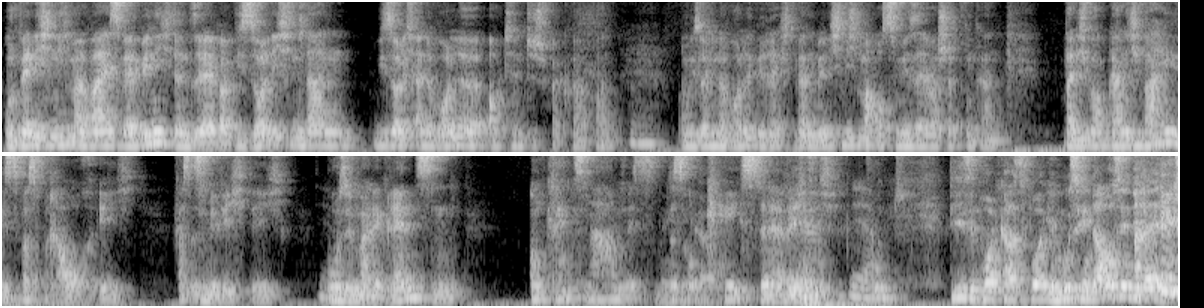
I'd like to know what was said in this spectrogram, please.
Und wenn ich nicht mal weiß, wer bin ich denn selber, wie soll ich denn dann, wie soll ich eine Rolle authentisch verkörpern? Mhm. Und wie soll ich einer Rolle gerecht werden, wenn ich nicht mal aus mir selber schöpfen kann? Weil ich überhaupt gar nicht weiß, was brauche ich, was ist mir wichtig, wo sind meine Grenzen? Und Grenzen haben ist das Mega. Okayste der Sehr Welt. wichtig. Ja. Punkt. Diese Podcast-Folge muss hinaus in die Welt.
